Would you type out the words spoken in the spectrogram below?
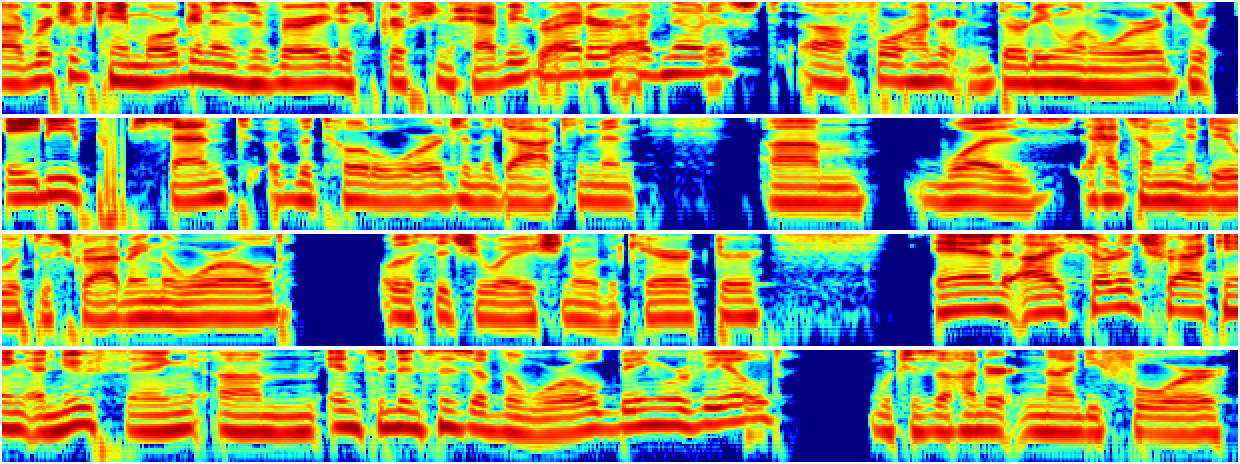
Uh, Richard K. Morgan is a very description heavy writer, I've noticed. Uh, 431 words, or 80% of the total words in the document, um, was had something to do with describing the world or the situation or the character. And I started tracking a new thing um, incidences of the world being revealed, which is 194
